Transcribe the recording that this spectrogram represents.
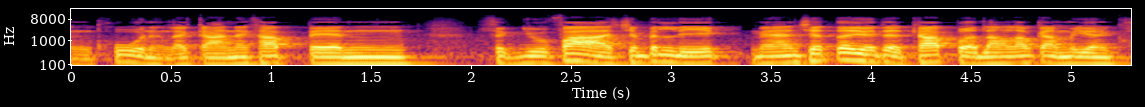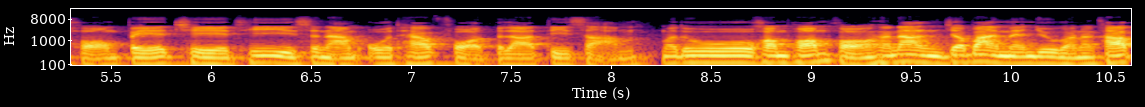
1 คู่ 1 รายการนะครับ เป็นศึกยูฟาแชมเปี้ยนลีกแมนเชสเตอร์ยูไนเต็ดครับ เปิดรังรับการมาเยือนของเปเชที่สนามโอทัฟฟอร์ดเวลาตีสามมาดูความพร้อมของทางด้านเจ้าบ้านแมนยูก่อนนะครับ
